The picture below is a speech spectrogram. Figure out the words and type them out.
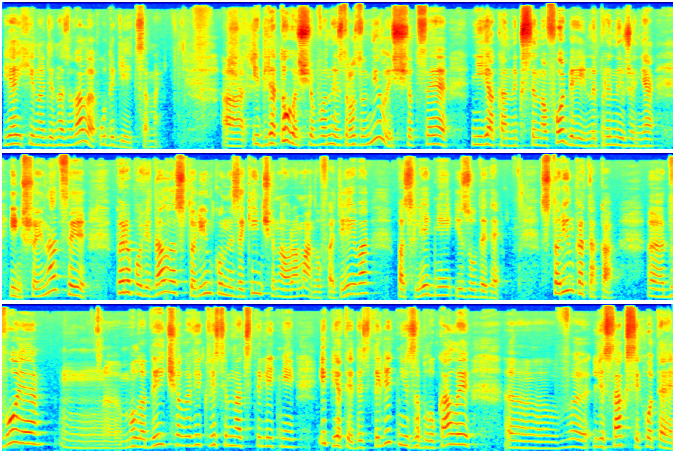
Я їх іноді називала удегейцями. А, І для того, щоб вони зрозуміли, що це ніяка не ксенофобія і не приниження іншої нації, переповідала сторінку незакінченого роману Фадєєва «Последній із УДГ. Сторінка така. Е, Двоє е, молодий чоловік, 18-літній і 50-літній, заблукали е, в лісах Сіхота.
